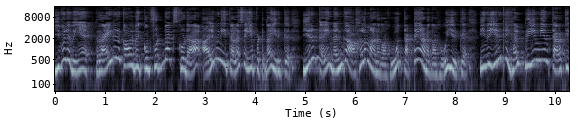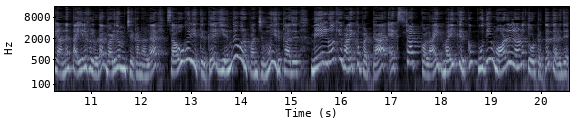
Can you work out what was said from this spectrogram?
இவ்வளவு ஏன்? ரைடர் கால் வைக்கும் ஃபுட் பேக்ஸ் கூட அலுமினியத்தால் செய்யப்பட்டதா இருக்கு. இருக்கை நன்கு அகலமானதாகவும் தட்டையானதாகவும் இருக்கு. இந்த இருக்கைகள் பிரீமியம் தரத்திலான தையல்களோட வடிவமைச்சிருக்கனால சௌகரியத்திற்கு எந்த ஒரு பஞ்சமும் இருக்காது. மேல் நோக்கி வளைக்கப்பட்ட எக்ஸ்டாட் கொலாய் பைக்கிற்கு புதிய மாடலான தோற்றத்தை தருது.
